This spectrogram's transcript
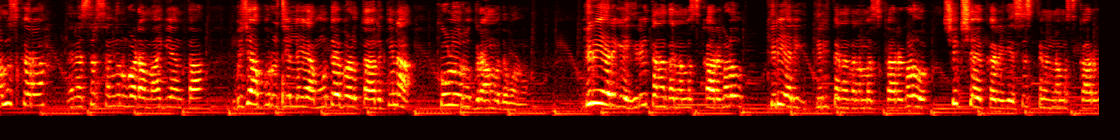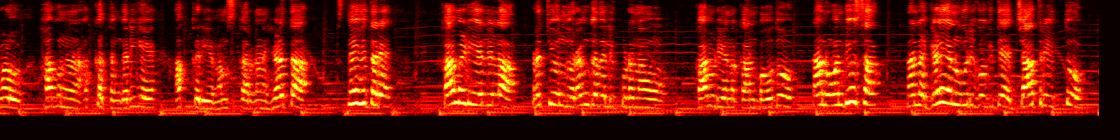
ನಮಸ್ಕಾರ, ನನ್ನ ಹೆಸರು ಸಂಗನಗೌಡ ಮಾಗಿ ಅಂತ ಬಿಜಾಪುರ ಜಿಲ್ಲೆಯ ಮುದ್ದೇಬೇಳು ತಾಲೂಕಿನ ಕೋಳೂರು ಗ್ರಾಮದವನು. ಹಿರಿಯರಿಗೆ ಹಿರಿತನದ ನಮಸ್ಕಾರಗಳು. ಕಿರಿಯರಿಗೆ ಕಿರಿತನದ ನಮಸ್ಕಾರಗಳು, ಶಿಕ್ಷಕರಿಗೆ ಶಿಸ್ತಿನ ನಮಸ್ಕಾರಗಳು ಹಾಗೂ ನನ್ನ ಅಕ್ಕ ತಂಗರಿಗೆ ಅಕ್ಕರಿಯ ನಮಸ್ಕಾರಗಳನ್ನ ಹೇಳ್ತಾ ಸ್ನೇಹಿತರೆ, ಕಾಮಿಡಿಯಲ್ಲಿಲ್ಲ, ಪ್ರತಿಯೊಂದು ರಂಗದಲ್ಲಿ ಕೂಡ ನಾವು ಕಾಮಿಡಿಯನ್ನು ಕಾಣಬಹುದು. ನಾನು ಒಂದ್ ದಿವಸ ನನ್ನ ಗೆಳೆಯನ ಊರಿಗೆ ಹೋಗಿದ್ದೆ, ಜಾತ್ರೆ ಇತ್ತು.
